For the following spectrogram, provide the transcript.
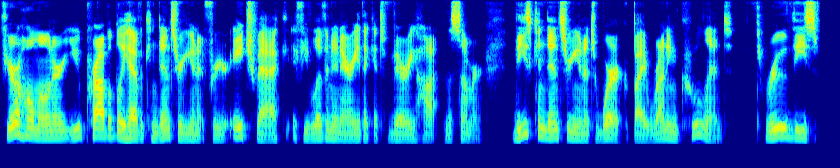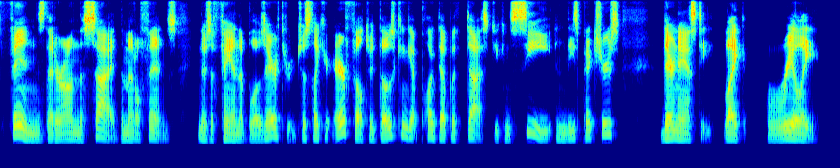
If you're a homeowner, you probably have a condenser unit for your HVAC if you live in an area that gets very hot in the summer. These condenser units work by running coolant through these fins that are on the side, the metal fins. And there's a fan that blows air through. Just like your air filter, those can get plugged up with dust. You can see in these pictures, they're nasty. Like really,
